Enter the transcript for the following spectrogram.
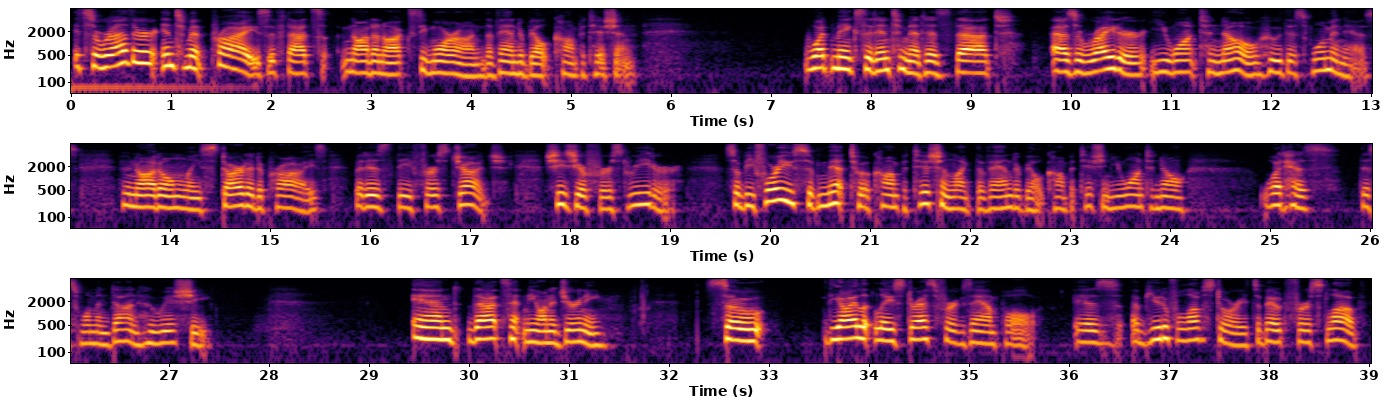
It's a rather intimate prize, if that's not an oxymoron, the Vanderbilt competition. What makes it intimate is that as a writer, you want to know who this woman is, who not only started a prize, but is the first judge. She's your first reader. So before you submit to a competition like the Vanderbilt competition, you want to know what has this woman done? Who is she? And that sent me on a journey. So, the eyelet lace dress, for example, is a beautiful love story. It's about first love.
